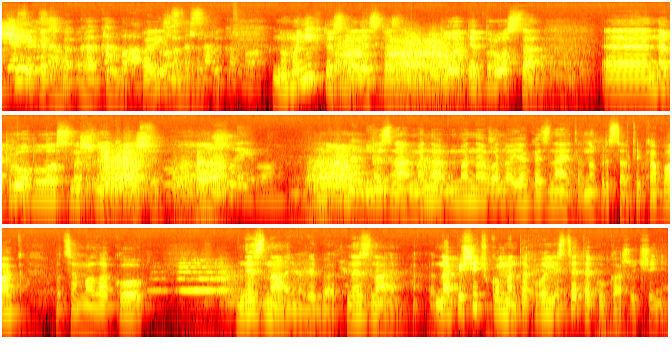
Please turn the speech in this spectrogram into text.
ще я якось га- готують. По-різному просто сам готують. кабак. Ну мені хтось колись сказав, то ти просто е, не пробував смачної каші. Можливо. Ну, не знаю, мене, мене воно якось, знаєте, ну представте, кабак, оце молоко. Не знаю, ребят, не знаю. Напишіть в коментах, ви їсте таку кашу чи ні.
